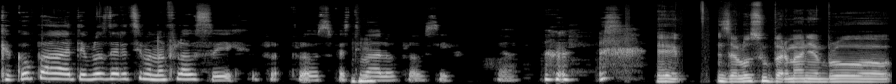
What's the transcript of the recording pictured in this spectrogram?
kako pa ti je bilo zdaj recimo na Flowsih, Flows festivalu, Flowsih? Ja. Ej, zelo super, meni je bilo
